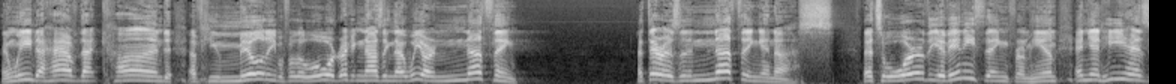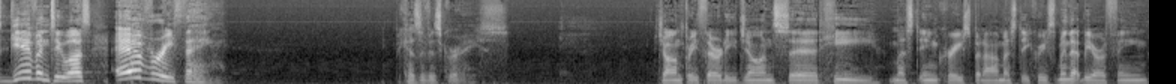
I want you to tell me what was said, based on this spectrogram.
And we need to have that kind of humility before the Lord, recognizing that we are nothing, that there is nothing in us that's worthy of anything from him, and yet he has given to us everything because of his grace. John 3:30 John said, "He must increase, but I must decrease." May that be our theme.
